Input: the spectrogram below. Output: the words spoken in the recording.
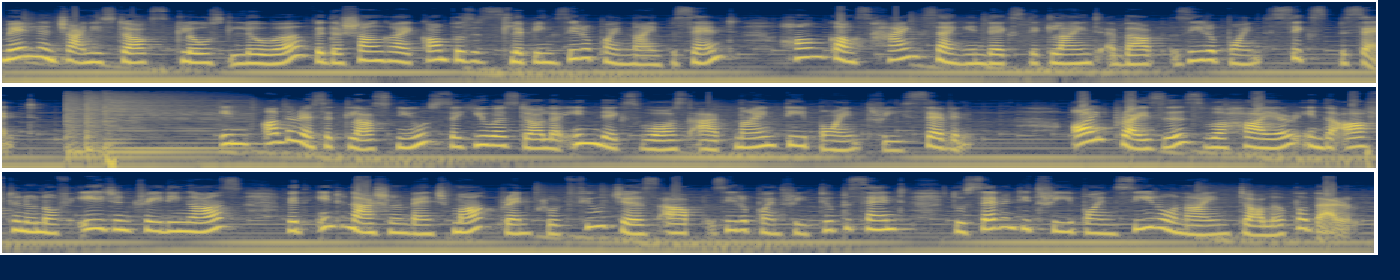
Mainland Chinese stocks closed lower with the Shanghai Composite slipping 0.9%. Hong Kong's Hang Seng Index declined about 0.6%. In other asset class news, the US dollar index was at 90.37. Oil prices were higher in the afternoon of Asian trading hours, with international benchmark Brent crude futures up 0.32% to $73.09 per barrel.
